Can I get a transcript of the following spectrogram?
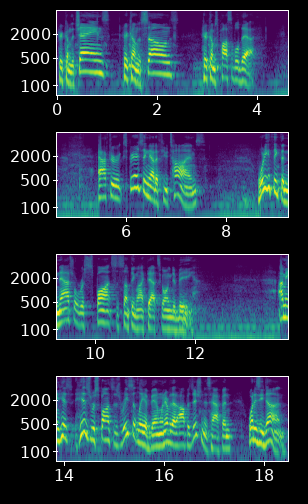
here come the chains, here come the stones, here comes possible death. After experiencing that a few times, what do you think the natural response to something like that's going to be? I mean, his, his responses recently have been whenever that opposition has happened, what has he done?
